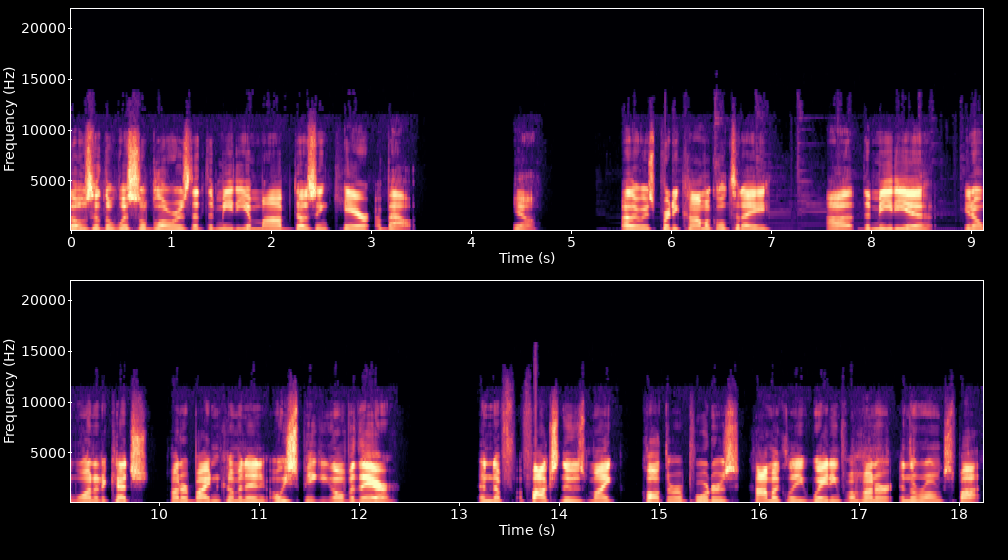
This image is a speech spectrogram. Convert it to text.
Those are the whistleblowers that the media mob doesn't care about. Yeah. By the way, it was pretty comical today. Uh, the media, you know, wanted to catch Hunter Biden coming in. Oh, he's speaking over there. And the Fox News mic caught the reporters comically waiting for Hunter in the wrong spot.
